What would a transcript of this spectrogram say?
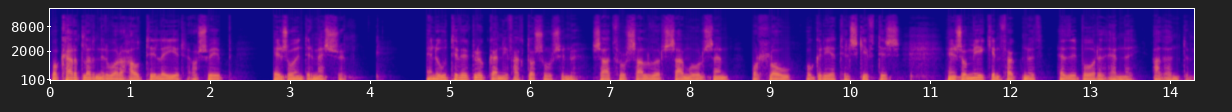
og karlarnir voru hátilegir á sveip eins og undir messu. En úti við gluggan í faktorshúsinu satt frú Salfur Samúlsen og hló og greið til skiptis eins og mikinn fagnuð hefði borið henni að höndum.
